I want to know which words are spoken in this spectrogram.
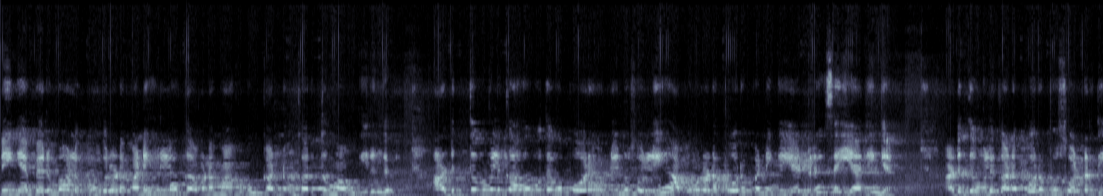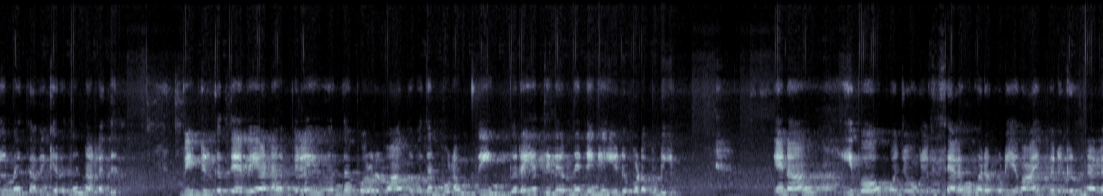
நீங்கள் பெரும்பாலும் உங்களோட பணிகளில் கவனமாகவும் கண்ணும் கருத்துமாகவும் இருங்க. அடுத்தவங்களுக்காக உதவ போகிறேன் அப்படின்னு சொல்லி அவங்களோட பொறுப்பை நீங்கள் ஏற்று செய்யாதீங்க. அடுத்தவங்களுக்கான பொறுப்பு சொல்கிறதையுமே தவிக்கிறது நல்லது. வீட்டிற்கு தேவையான விலை உயர்ந்த பொருள் வாங்குவதன் மூலம் வீண் விரயத்திலிருந்து நீங்கள் ஈடுபட முடியும். ஏன்னா இப்போது கொஞ்சம் உங்களுக்கு செலவு வரக்கூடிய வாய்ப்பு இருக்கிறதுனால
